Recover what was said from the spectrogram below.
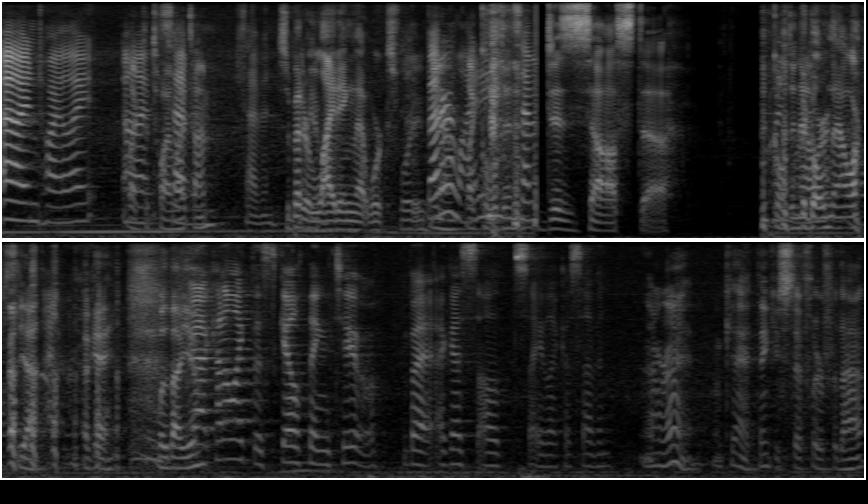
Uh, in twilight. Like uh, the twilight seven. time? Seven. So better lighting that works for you. Better Yeah, like lighting. golden- Seven. Disaster. Golden The hour. golden hour. Yeah. Okay. What about you? Yeah, kind of like the scale thing too. But I guess I'll say like a seven. All right. Okay. Thank you, Stifler, for that.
